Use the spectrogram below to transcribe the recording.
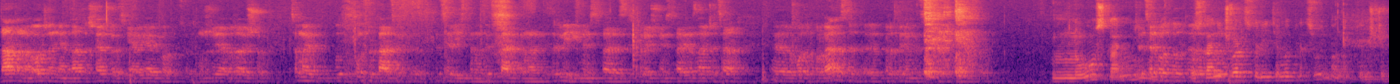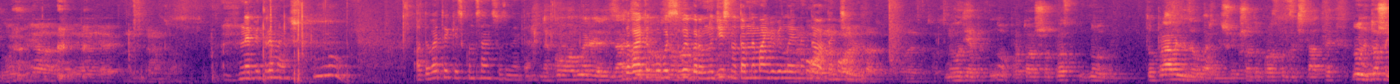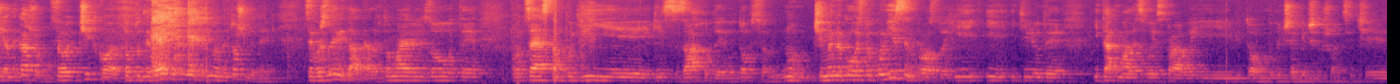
дата народження, дата ще щось, я, я і проти цього. Що я вважаю, що це має бути консультація з спеціалістами, з експертами, з релігійної сфери, з історичної сфери. Я не знаю, чи ця е, робота провелася е, перед тим, як це. Ну, останні, Чи це просто е, останні чверть століття ми працюємо над тим, щоб Ну, я, я, я не підтримую цього. Не підтримаєш? Ну. А давайте якийсь консенсус знайдемо. На кого ми реалізацію? Давайте когось виберемо. Ну дійсно там немає ювілейних Такого- дат, такого Антін. Ну от я ну, про те, що просто ну то правильне зауваження, що якщо то просто зачитати, ну не то, що я не кажу, це чітко, тобто для деяких ну не то, що для деяких, це важливі дати, але хто має реалізовувати процес, там події, якісь заходи, ото все. Ну чи ми на когось то повісимо просто, і, і, і ті люди і так мали свої справи, і від того будуть ще більше в шоці. Чи,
